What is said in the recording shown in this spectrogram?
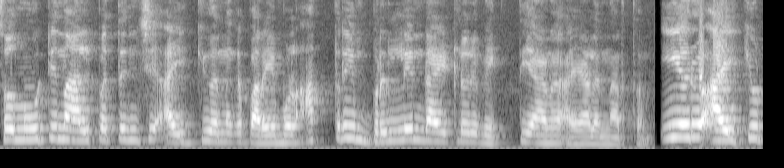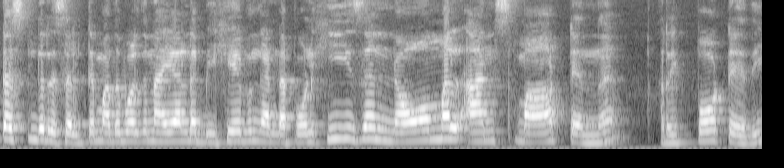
സോ നൂറ്റി നാൽപ്പത്തഞ്ച് ഐ ക്യു എന്നൊക്കെ പറയുമ്പോൾ അത്രയും ബ്രില്യന്റ് ആയിട്ടുള്ള ഒരു വ്യക്തിയാണ് അയാൾ എന്നർത്ഥം. ഈ ഒരു ഐ ക്യു ടെസ്റ്റിന്റെ റിസൾട്ടും അതുപോലെ തന്നെ അയാളുടെ ബിഹേവും കണ്ടപ്പോൾ he is a normal and smart എന്ന് റിപ്പോർട്ട് എഴുതി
